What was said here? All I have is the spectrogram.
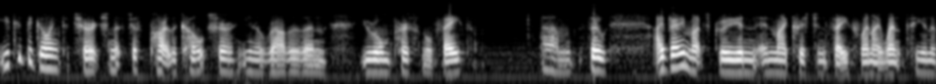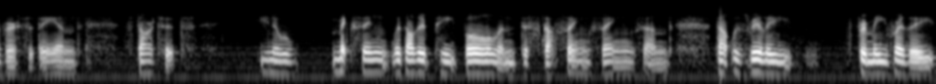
you could be going to church and it's just part of the culture, you know, rather than your own personal faith. Um, so I very much grew in, in my Christian faith when I went to university and started, you know, mixing with other people and discussing things, and that was really for me where the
